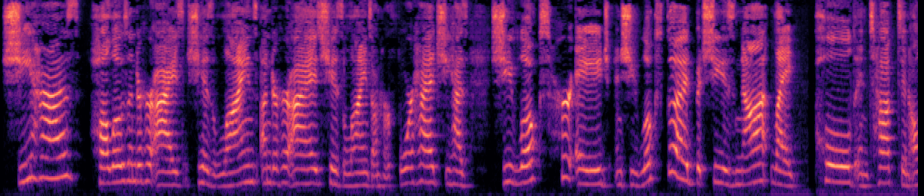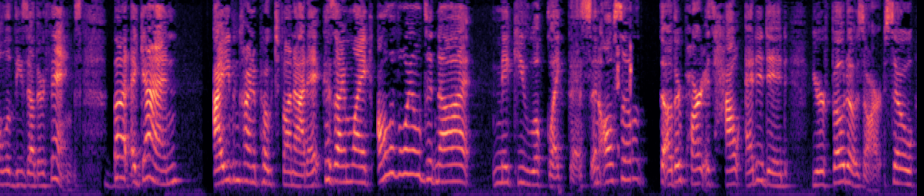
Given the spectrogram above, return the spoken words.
she has hollows under her eyes. She has lines under her eyes. She has lines on her forehead. She has, she looks her age and she looks good, but she is not like pulled and tucked and all of these other things. But mm-hmm. again, I even kind of poked fun at it because I'm like, olive oil did not make you look like this. And also, the other part is how edited your photos are. So,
